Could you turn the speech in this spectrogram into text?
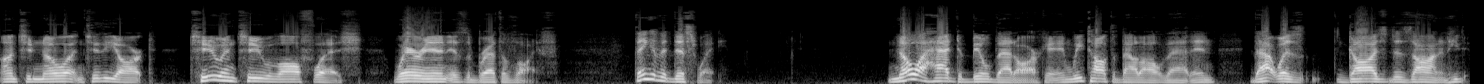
unto Noah and to the ark, two and two of all flesh, wherein is the breath of life. Think of it this way. Noah had to build that ark, and we talked about all that, and that was God's design, and he,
